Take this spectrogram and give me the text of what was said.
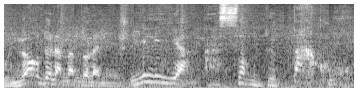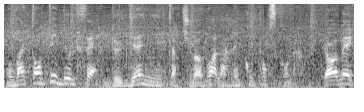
Au nord de la map dans la neige, il y a un sorte de parcours. On va tenter de le faire, de gagner, car tu vas voir la récompense qu'on a. Oh mec,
